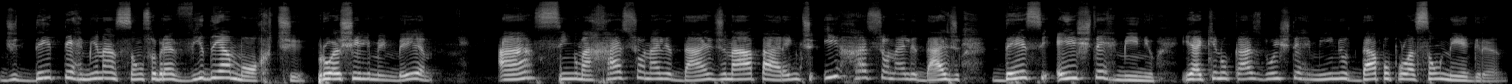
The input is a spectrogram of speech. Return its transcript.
de determinação sobre a vida e a morte. Para o Achille Mbembe, há sim uma racionalidade na aparente irracionalidade desse extermínio, e aqui no caso do extermínio da população negra.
